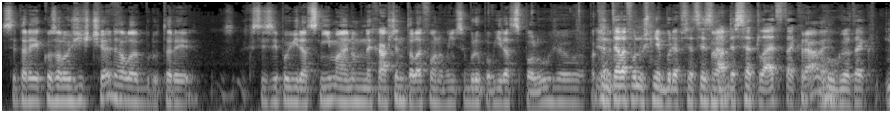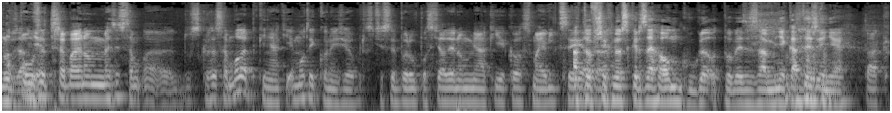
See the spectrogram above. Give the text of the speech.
si tady jako založíš chat, ale budu tady, chci si povídat s ním a jenom necháš ten telefon a oni si budou povídat spolu, že jo? A pak Ten se- telefon už mě bude přeci znát No. 10 let, tak Právě. Google tak A mluv za pouze mě. třeba jenom mezi sam, eh, skrze samolepky, nějaký emotikony, že jo, prostě se budou posílat jenom nějaký jako smajlíci. A to tak. všechno skrze Home Google odpověď za mě Kateřině. Tak.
